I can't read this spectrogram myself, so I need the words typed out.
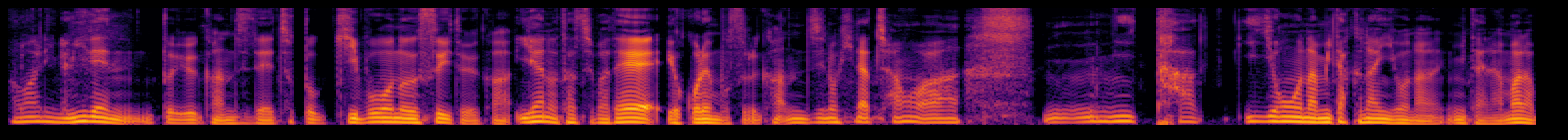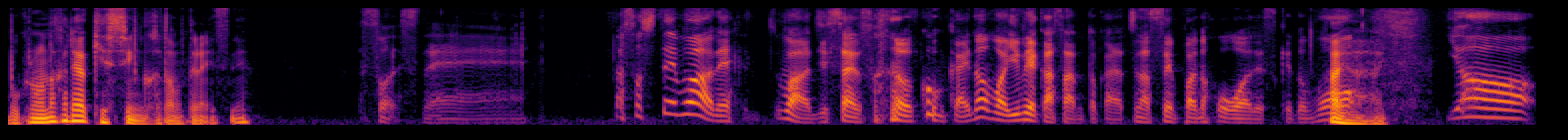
あまり未練という感じで、ちょっと希望の薄いというか、嫌な立場で横連もする感じのひなちゃんは、見たいような、見たくないような、みたいな、まだ僕の中では決心が固まってないですね。そうですね。そしてまあね、まあ実際その今回のまあ夢香さんとか千夏先輩の方はですけども、はいはいはい、いや思っ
